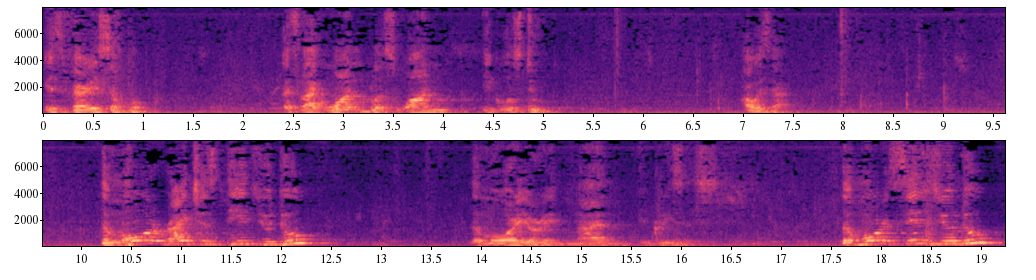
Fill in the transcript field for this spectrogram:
is very simple. It's like one plus one equals two. How is that? The more righteous deeds you do, the more your iman increases. The more sins you do,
